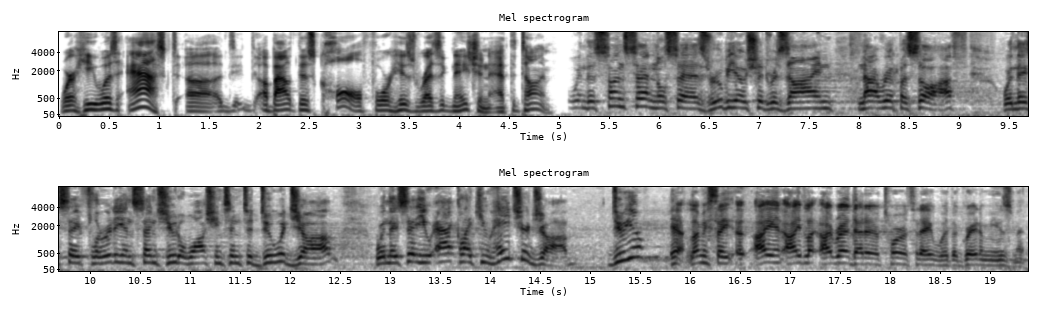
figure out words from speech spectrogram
where he was asked uh, about this call for his resignation at the time. When the Sun Sentinel says Rubio should resign, not rip us off, when they say Floridians sent you to Washington to do a job, when they say you act like you hate your job, do you? Yeah, let me say, uh, I, I, I read that editorial today with a great amusement.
